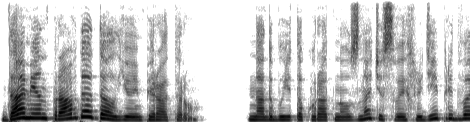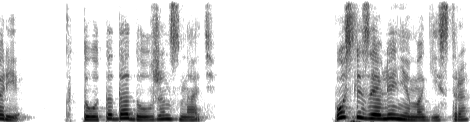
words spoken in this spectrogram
Дамиан правда отдал ее императору? Надо будет аккуратно узнать у своих людей при дворе. Кто-то да должен знать. После заявления магистра,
